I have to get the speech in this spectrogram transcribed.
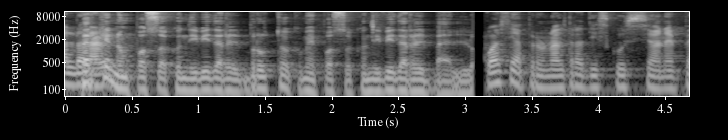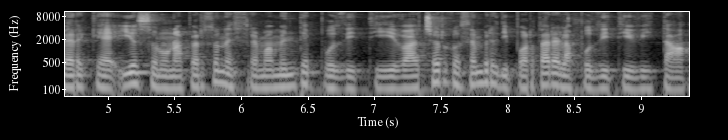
Allora, Perché non posso condividere il brutto come posso condividere il bello? Qua si apre un'altra discussione perché io sono una persona estremamente positiva, cerco sempre di portare la positività.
